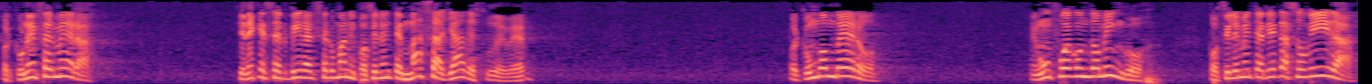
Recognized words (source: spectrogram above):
Porque una enfermera tiene que servir al ser humano y posiblemente más allá de su deber. Porque un bombero en un fuego un domingo posiblemente arriesga su vida,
